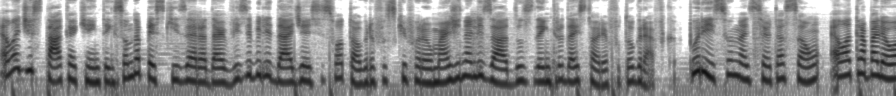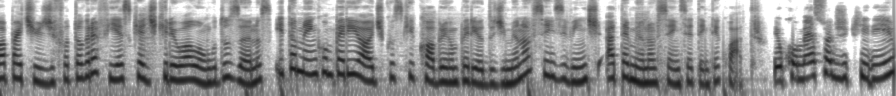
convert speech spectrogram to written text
Ela destaca que a intenção da pesquisa era dar visibilidade a esses fotógrafos que foram marginalizados dentro da história fotográfica. Por isso, na dissertação, ela trabalhou a partir de fotografias que adquiriu ao longo dos anos e também com periódicos que cobrem o período de 1920 até 1974. Eu começo a adquirir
